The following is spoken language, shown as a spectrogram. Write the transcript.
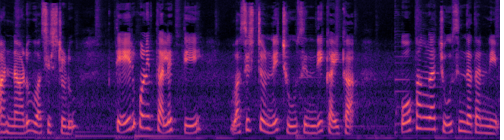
అన్నాడు వశిష్ఠుడు. తేరుకొని తలెత్తి వశిష్ఠుణ్ణి చూసింది కైక. కోపంగా చూసిందతన్ని.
